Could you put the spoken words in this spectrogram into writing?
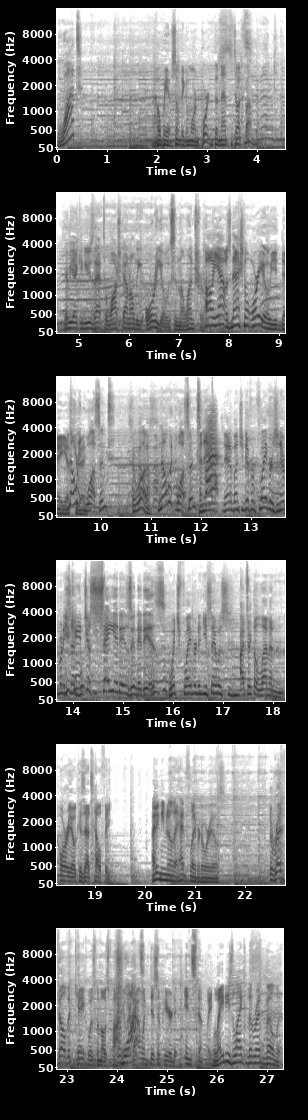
What? I hope we have something more important than that to talk about. Maybe I can use that to wash down all the Oreos in the lunchroom. Oh yeah, it was National Oreo Day yesterday. No, it wasn't. Yes, it was. No, it wasn't. And they had, they had, a bunch of different flavors, and everybody you said, "You can't just say it is and it is." Which flavor did you say was? I took the lemon Oreo because that's healthy. I didn't even know they had flavored Oreos. The red velvet cake was the most popular. What? That one disappeared instantly. Ladies like the red velvet.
